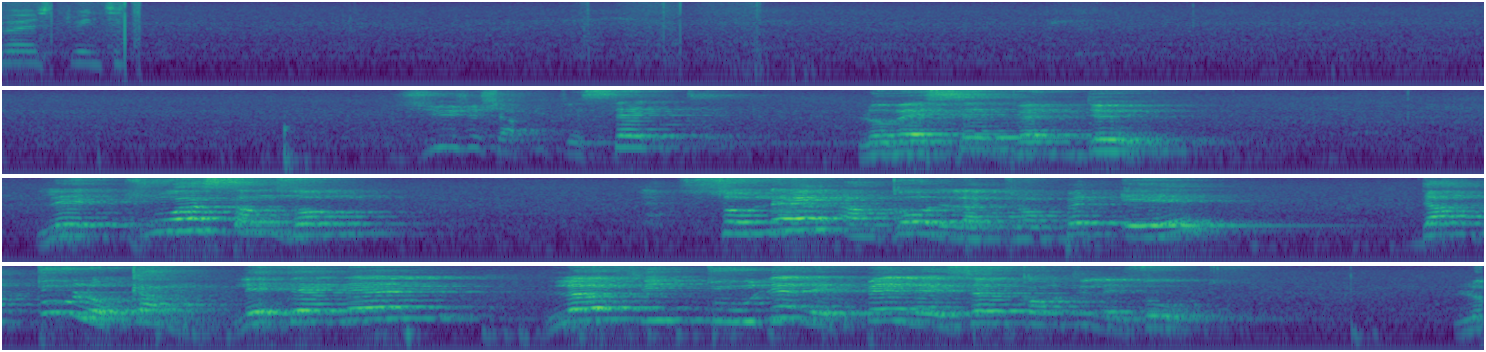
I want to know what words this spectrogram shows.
verse 20. Juge chapitre 7, le verset 22. Les 300 hommes sonnèrent encore de la trompette et dans tout le camp, l'Éternel leur fit tourner l'épée les uns contre les autres. Le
